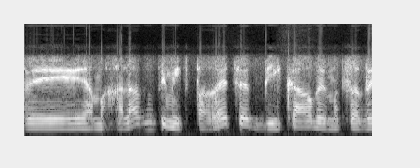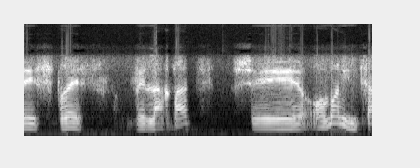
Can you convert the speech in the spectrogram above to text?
והמחלה הזאת מתפרצת בעיקר במצבי סטרס ולחץ, שעומר נמצא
